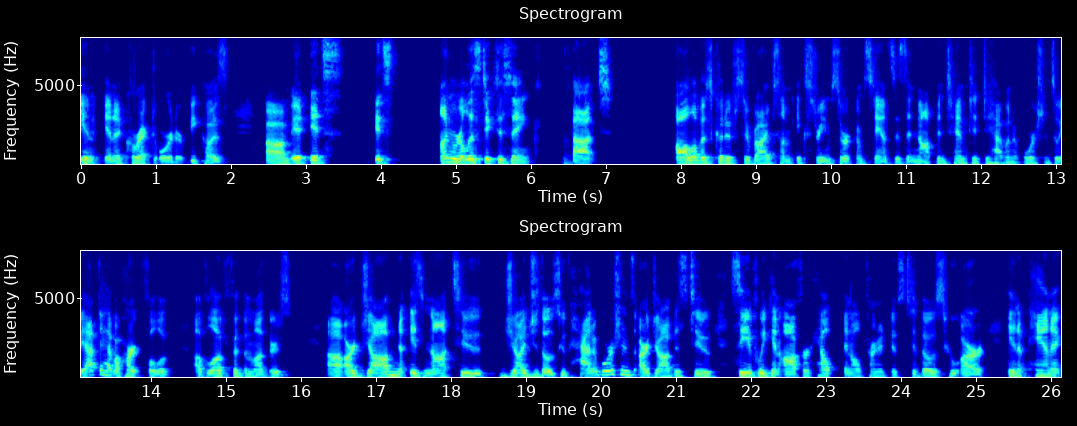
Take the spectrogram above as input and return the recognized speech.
in in a correct order because um, it, it's it's unrealistic to think that all of us could have survived some extreme circumstances and not been tempted to have an abortion. So we have to have a heart full of of love for the mothers uh, our job is not to judge those who've had abortions. Our job is to see if we can offer help and alternatives to those who are in a panic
